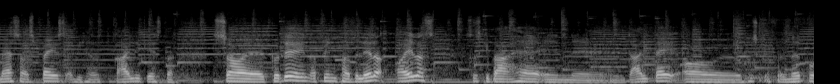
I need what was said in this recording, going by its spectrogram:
masser af spas, og vi har dejlige gæster. Så øh, gå derind og find et par billetter, og ellers så skal I bare have en, øh, en dejlig dag, og øh, husk at følge med på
